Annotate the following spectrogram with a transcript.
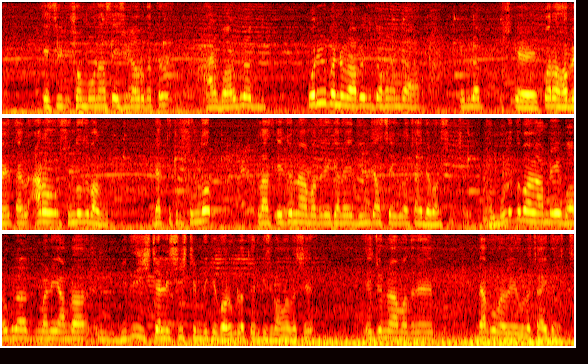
না। এসির সম্ভাবনা আছে এসি ব্যবহার করতে হবে। আর ঘরগুলো যদি পরিপূর্ণভাবে যদি তখন আমরা এগুলো করা হবে, তাহলে আরও সৌন্দর্য পাবো দেখতে খুব সুন্দর। প্লাস এই জন্য আমাদের এখানে দিন যাচ্ছে, এগুলো চাহিদা বাড়ছে মূলতভাবে আমরা এই ঘরগুলো মানে আমরা বিদেশি স্টাইলের সিস্টেম দেখে ঘরগুলো তৈরি করছি বাংলাদেশে। এই জন্য আমাদের ব্যাপকভাবে এগুলো চাহিদা হচ্ছে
